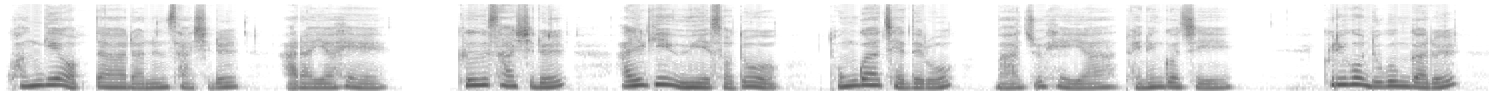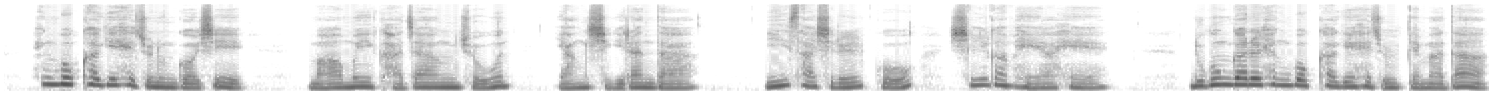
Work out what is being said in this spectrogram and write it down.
관계없다라는 사실을 알아야 해. 그 사실을 알기 위해서도 돈과 제대로 마주해야 되는 거지. 그리고 누군가를 행복하게 해주는 것이 마음의 가장 좋은 양식이란다. 이 사실을 꼭 실감해야 해. 누군가를 행복하게 해줄 때마다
